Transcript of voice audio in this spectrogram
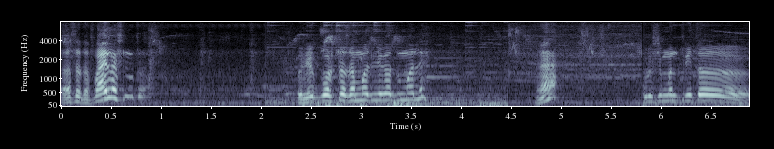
असं तर पाहिलंच नव्हतं. पण एक गोष्ट समजली का तुम्हाला? हां? कृषी मंत्री तर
